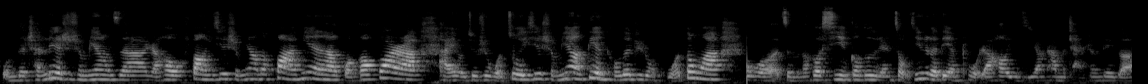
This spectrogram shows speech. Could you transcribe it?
我们的陈列是什么样子啊，然后放一些什么样的画面啊、广告画啊，还有就是我做一些什么样店头的这种活动啊，我怎么能够吸引更多的人走进这个店铺，然后以及让他们产生这个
